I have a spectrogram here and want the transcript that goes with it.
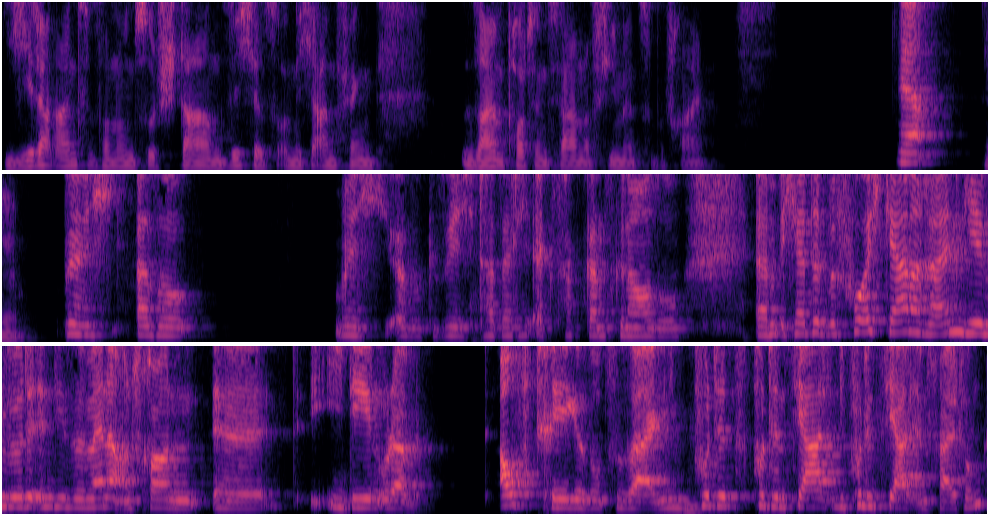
jeder Einzelne von uns so starr in sich ist und nicht anfängt, sein Potenzial noch viel mehr zu befreien. Ja. ja. Bin ich, also bin ich, also sehe ich tatsächlich exakt ganz genauso. Ähm, ich hätte, bevor ich gerne reingehen würde in diese Männer- und Frauen-Ideen äh, oder Aufträge sozusagen, die mhm. Potenzial, die Potenzialentfaltung,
